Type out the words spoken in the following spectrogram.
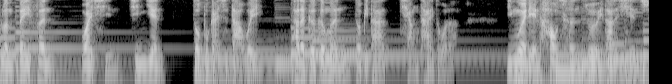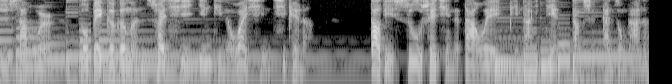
论辈分、外形、经验，都不该是大卫，他的哥哥们都比他强太多了。因为连号称最伟大的先知撒母尔，都被哥哥们帅气英挺的外形欺骗了。到底十五岁前的大卫凭哪一点让神看中他呢？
